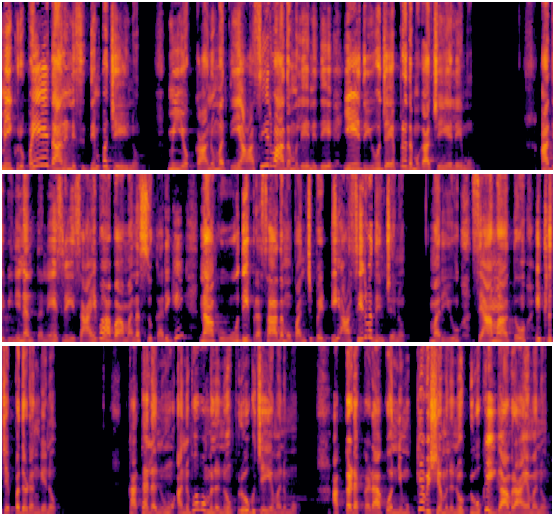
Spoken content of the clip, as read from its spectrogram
మీ కృపయే దానిని సిద్ధింపచేయును. మీ యొక్క అనుమతి ఆశీర్వాదము లేనిదే ఏదియూ జయప్రదముగా చేయలేము. అది వినినంతనే శ్రీ సాయిబాబా మనస్సు కరిగి నాకు ఊది ప్రసాదము పంచిపెట్టి ఆశీర్వదించెను. మరియు శ్యామాతో ఇట్లు చెప్పదొడంగెను. కథలను అనుభవములను ప్రోగు చేయమనుము. అక్కడక్కడ కొన్ని ముఖ్య విషయములను టూకీగా వ్రాయమను.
